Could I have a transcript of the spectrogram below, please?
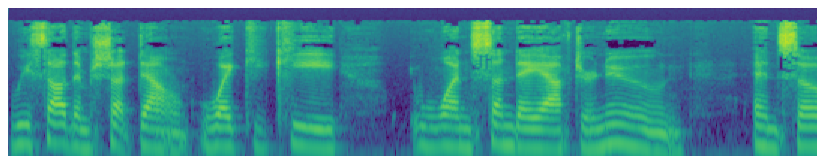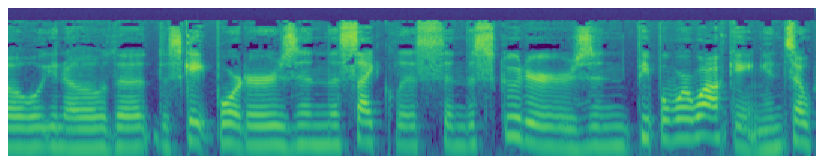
We saw them shut down Waikiki one Sunday afternoon. And so, you know, the, the skateboarders and the cyclists and the scooters and people were walking. And so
